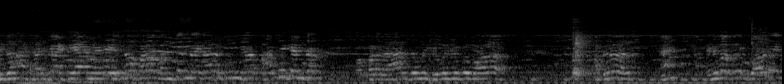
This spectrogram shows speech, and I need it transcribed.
इतना खर्चा किया मैंने इतना बड़ा मंथन रखा तुम क्या पार्टी कैंसर। और बड़ा लाल तुम शुभ शुभ बोला अपना इनका कोई गॉड नहीं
